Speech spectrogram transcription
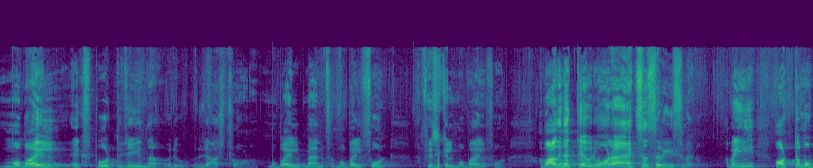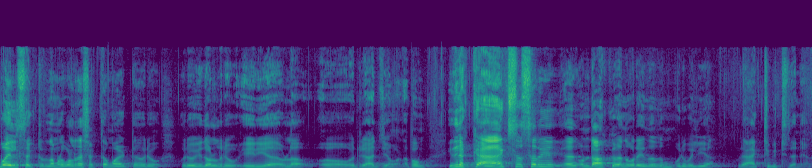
മൊബൈൽ എക്സ്പോർട്ട് ചെയ്യുന്ന ഒരു ഒരു രാഷ്ട്രമാണ്. മൊബൈൽ മാനുഫ mobile phone physical mobile phone. അപ്പോൾ അതിനൊക്കെ ഒരുപാട് ആക്സസറീസ് വേണം. അപ്പോൾ ഈ ഓട്ടോമൊബൈൽ സെക്ടർ നമ്മൾ വളരെ ശക്തമായിട്ട് ഒരു ഒരു ഇതുള്ളൊരു ഏരിയ ഉള്ള ഒരു രാജ്യമാണ്. അപ്പം ഇതിനൊക്കെ ആക്സസറി ഉണ്ടാക്കുക എന്ന് പറയുന്നതും ഒരു വലിയ ഒരു ആക്ടിവിറ്റി തന്നെയാണ്.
